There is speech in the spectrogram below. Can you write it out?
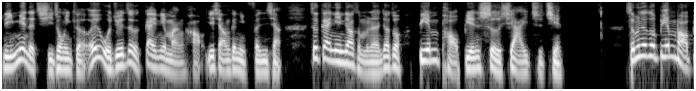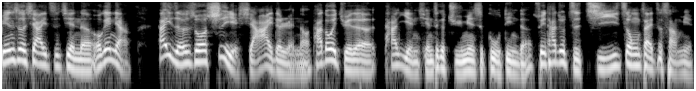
里面的其中一个，诶，我觉得这个概念蛮好，也想要跟你分享。这概念叫什么呢？叫做边跑边射下一支箭。什么叫做边跑边射下一支箭呢？我跟你讲。他一直是说视野狭隘的人哦，他都会觉得他眼前这个局面是固定的，所以他就只集中在这上面。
